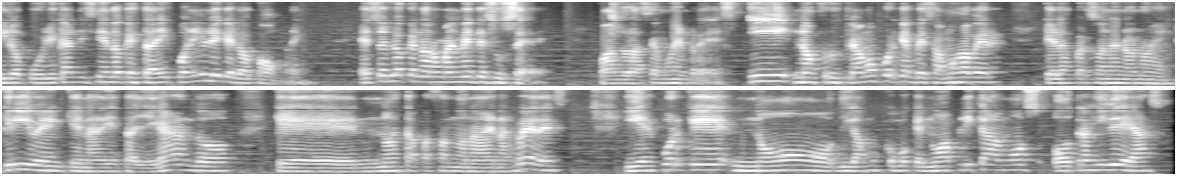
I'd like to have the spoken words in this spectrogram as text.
y lo publican diciendo que está disponible y que lo compren. Eso es lo que normalmente sucede cuando lo hacemos en redes. Y nos frustramos porque empezamos a ver que las personas no nos escriben, que nadie está llegando, que no está pasando nada en las redes. Y es porque no, digamos, como que no aplicamos otras ideas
